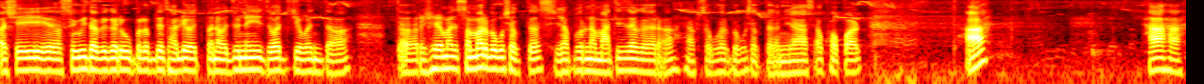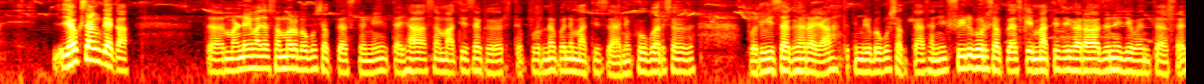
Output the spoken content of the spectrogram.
असे सुविधा वगैरे उपलब्ध झाले आहेत पण अजूनही जत जिवंत. तर हे माझ्यासमोर बघू शकतास. या पूर्ण मातीचं घर आहे ह्या समोर बघू शकतात आणि या असा खोपाट. हा? हा हा. योग सांगते का? तर मंडळी माझ्यासमोर बघू शकतास तुम्ही. तर ह्या असं मातीचं घर तर पूर्णपणे मातीचं आहे आणि खूप वर्ष पूर्वीचं घर आहे तर तुम्ही बघू शकतास आणि फील करू शकतास की मातीची घरं अजूनही जिवंत असतात.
